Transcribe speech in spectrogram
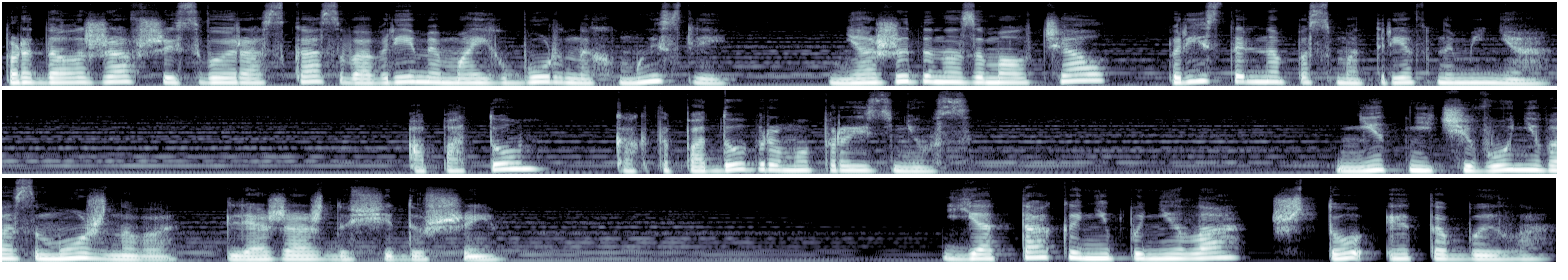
продолжавший свой рассказ во время моих бурных мыслей, неожиданно замолчал, пристально посмотрев на меня. А потом как-то по-доброму произнес «Нет ничего невозможного для жаждущей души». Я так и не поняла, что это было.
